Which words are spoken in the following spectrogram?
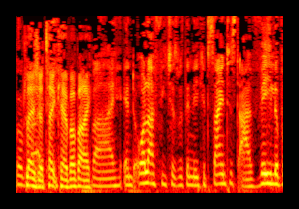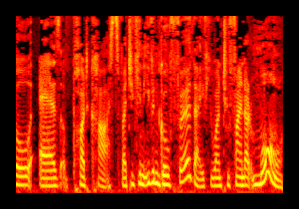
Bye-bye. Pleasure. Take care. Bye-bye. Bye. And all our features with the Naked Scientist are available as podcasts. But you can even go further if you want to find out more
